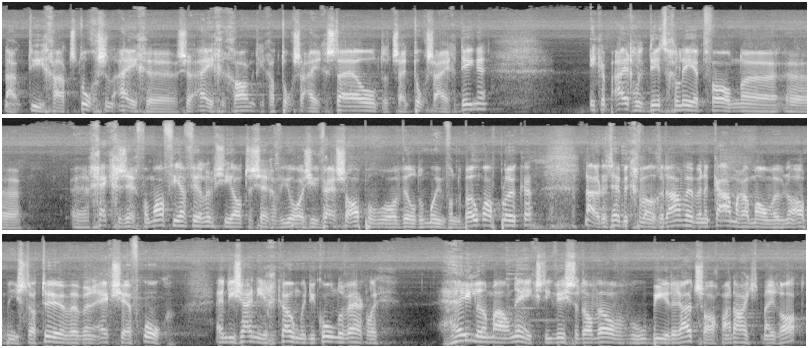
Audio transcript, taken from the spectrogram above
Nou, die gaat toch zijn eigen, zijn eigen gang, die gaat toch zijn eigen stijl, dat zijn toch zijn eigen dingen. Ik heb eigenlijk dit geleerd van, gek gezegd, van maffiafilms. Die altijd zeggen van, joh, als je verse appel wil, dan moet je hem van de boom afplukken. Nou, dat heb ik gewoon gedaan. We hebben een cameraman, we hebben een administrateur, we hebben een ex-chef-kok. En die zijn hier gekomen, die konden werkelijk helemaal niks. Die wisten dan wel hoe bier eruit zag, maar daar had je het mee gehad.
